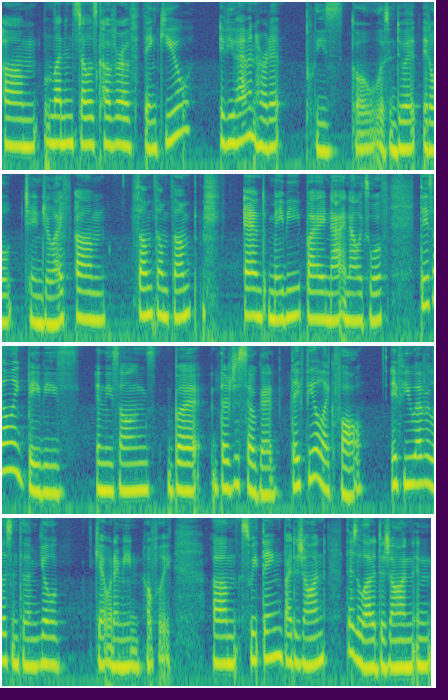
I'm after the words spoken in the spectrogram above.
Um, Lennon Stella's cover of Thank You. If you haven't heard it, please go listen to it. It'll change your life. Um, Thump Thump Thump and Maybe by Nat and Alex Wolff. They sound like babies in these songs, but they're just so good. They feel like fall. If you ever listen to them, you'll get what I mean, hopefully. Um, Sweet Thing by Dijon. There's a lot of Dijon in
